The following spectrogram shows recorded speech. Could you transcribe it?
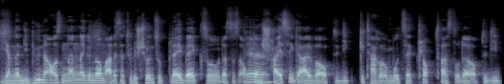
Die haben dann die Bühne auseinandergenommen, alles natürlich schön zu Playback, so dass es auch Ja. dann scheißegal war, ob du die Gitarre irgendwo zerkloppt hast oder ob du die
